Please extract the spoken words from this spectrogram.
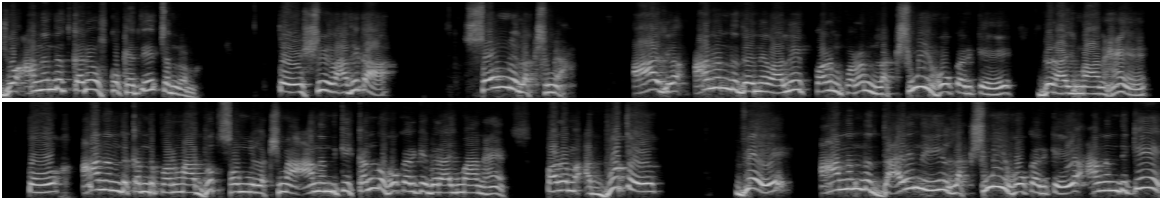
जो आनंदित करे उसको कहते हैं चंद्रमा। तो श्री राधिका सौम्य लक्ष्म्या, आज आनंद देने वाली परम परम लक्ष्मी होकर के विराजमान हैं तो आनंद कंद परमाद्भुत सौम्य लक्ष्मी आनंद की कंद होकर के विराजमान हैं। परम अद्भुत। वे आनंद दायनी लक्ष्मी होकर के, आनंद के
